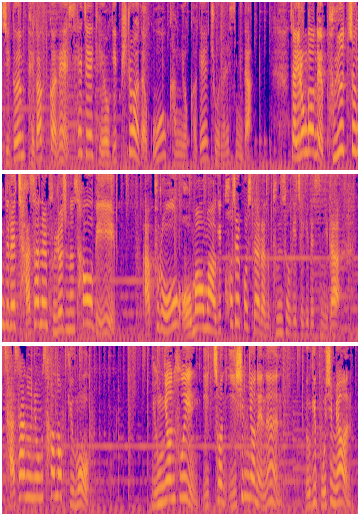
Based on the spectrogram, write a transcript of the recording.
지금 백악관의 세제 개혁이 필요하다고 강력하게 조언을 했습니다. 자, 이런 가운데 부유층들의 자산을 불려주는 사업이 앞으로 어마어마하게 커질 것이다라는 분석이 제기됐습니다. 자산운용 산업 규모 6년 후인 2020년에는 여기 보시면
